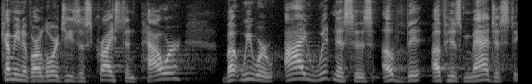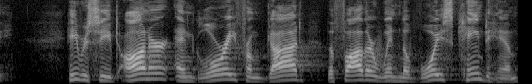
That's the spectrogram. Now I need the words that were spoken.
coming of our Lord Jesus Christ in power, but we were eyewitnesses of, the, of his majesty. He received honor and glory from God the Father when the voice came to him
